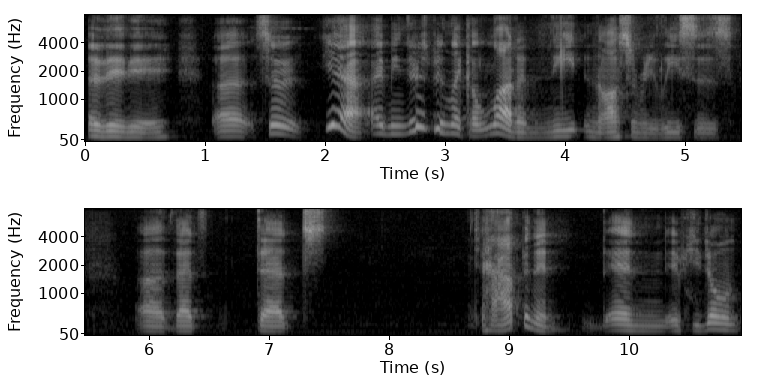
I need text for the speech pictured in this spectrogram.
Baby. Uh, so yeah, I mean, there's been like a lot of neat and awesome releases uh, that that's happening, and if you don't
